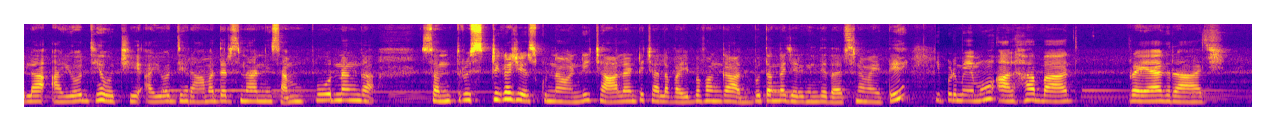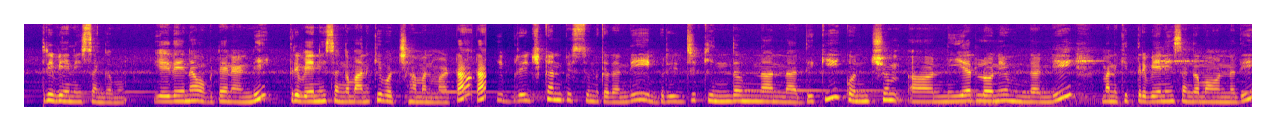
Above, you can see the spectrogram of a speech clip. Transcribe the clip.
ఇలా అయోధ్య వచ్చి అయోధ్య రామ దర్శనాన్ని సంపూర్ణంగా సంతృష్టిగా చేసుకున్నామండి. చాలా అంటే చాలా వైభవంగా అద్భుతంగా జరిగింది దర్శనం అయితే ఇప్పుడు మేము అలహాబాద్ ప్రయాగ్రాజ్ త్రివేణి సంగమం. ఏదైనా ఒకటేనండి త్రివేణి సంగమానికి వచ్చామన్నమాట. ఈ బ్రిడ్జ్ కనిపిస్తుంది కదండి ఈ బ్రిడ్జ్ కింద ఉన్న నదికి కొంచెం నియర్లోనే ఉందండి మనకి త్రివేణి సంగమం అన్నది.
